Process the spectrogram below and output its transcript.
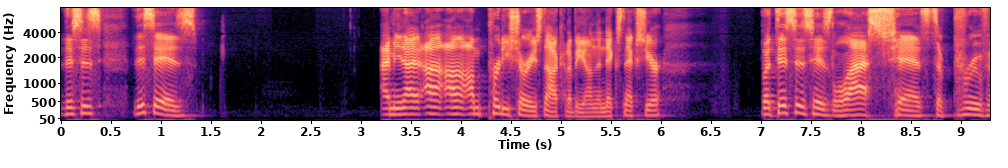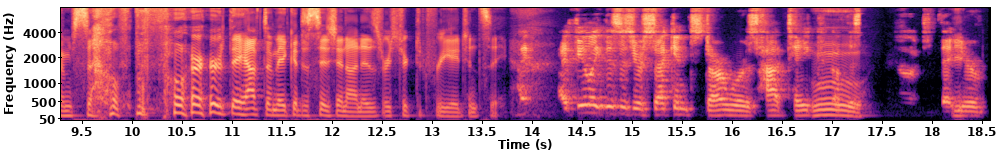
This is this is. I mean, I, I I'm pretty sure he's not going to be on the Knicks next year. But this is his last chance to prove himself before they have to make a decision on his restricted free agency. I feel like this is your second Star Wars hot take of Ooh. this that you're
